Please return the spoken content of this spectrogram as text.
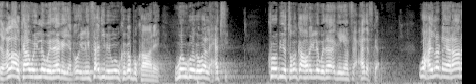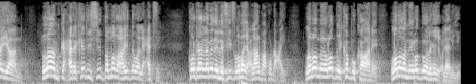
Iclaalkaa way la wadaagayaan oo ilinfadii bay wow kaga bukaane. Wowgooga waa la xadfi. Koob iyo tobankaa horay la wadaagayaan xadafka. Waxay la dheeraanayaan laamka xarakadiisii damada ahaydna waa la xadfi. Kolkaa labada lafiif laba iclaal baa ku dhacay. Laba meelood bay ka bukaane. Labada meeloodba waa laga iclaaliyey.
